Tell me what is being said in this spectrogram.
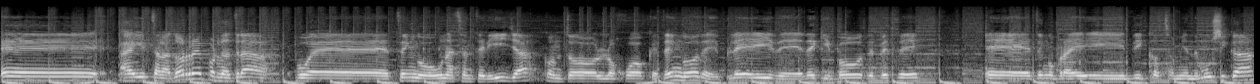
eh, ahí está la torre, por detrás pues tengo una estanterilla con todos los juegos que tengo, de Play, de, Xbox, de PC, eh, tengo por ahí discos también de música,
